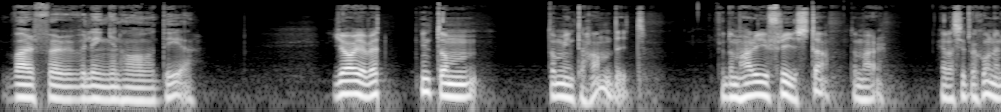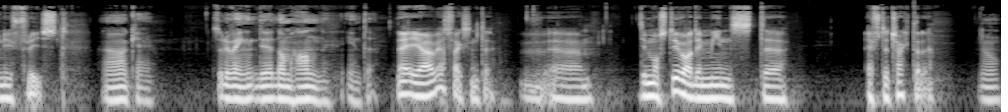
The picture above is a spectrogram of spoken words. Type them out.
Varför vill ingen ha det? Ja, jag vet inte om de inte hann dit. För de här är ju frysta, de här. Hela situationen är ju fryst. Ja, okej. Så det var ingen, det, de hann inte? Nej, jag vet faktiskt inte. Det måste ju vara det minst eh, eftertraktade. Jo.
